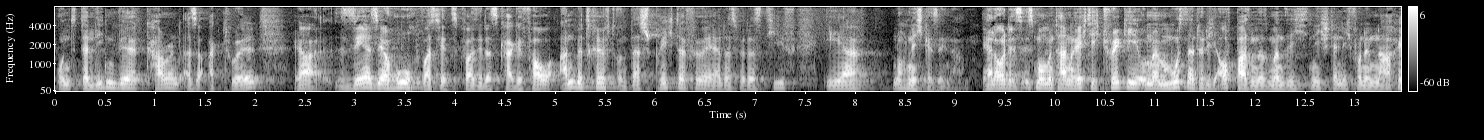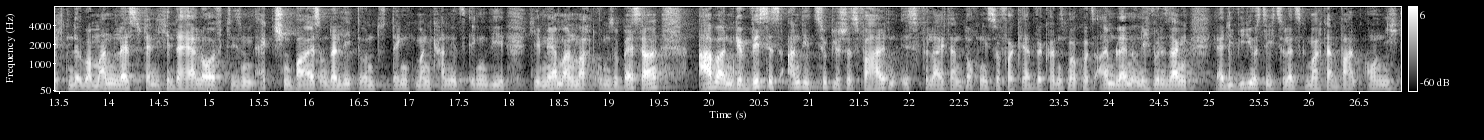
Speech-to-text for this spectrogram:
Und da liegen wir Current, also aktuell, ja, sehr, sehr hoch, was jetzt quasi das KGV anbetrifft. Und das spricht dafür, ja, dass wir das Tief eher noch nicht gesehen haben. Ja, Leute, es ist momentan richtig tricky und man muss natürlich aufpassen, dass man sich nicht ständig von den Nachrichten der übermannen lässt, ständig hinterherläuft, diesem Action Bias unterliegt und denkt, man kann jetzt irgendwie, je mehr man macht, umso besser. Aber ein gewisses antizyklisches Verhalten ist vielleicht dann doch nicht so verkehrt. Wir können es mal kurz einblenden und ich würde sagen, ja, die Videos, die ich zuletzt gemacht habe, waren auch nicht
